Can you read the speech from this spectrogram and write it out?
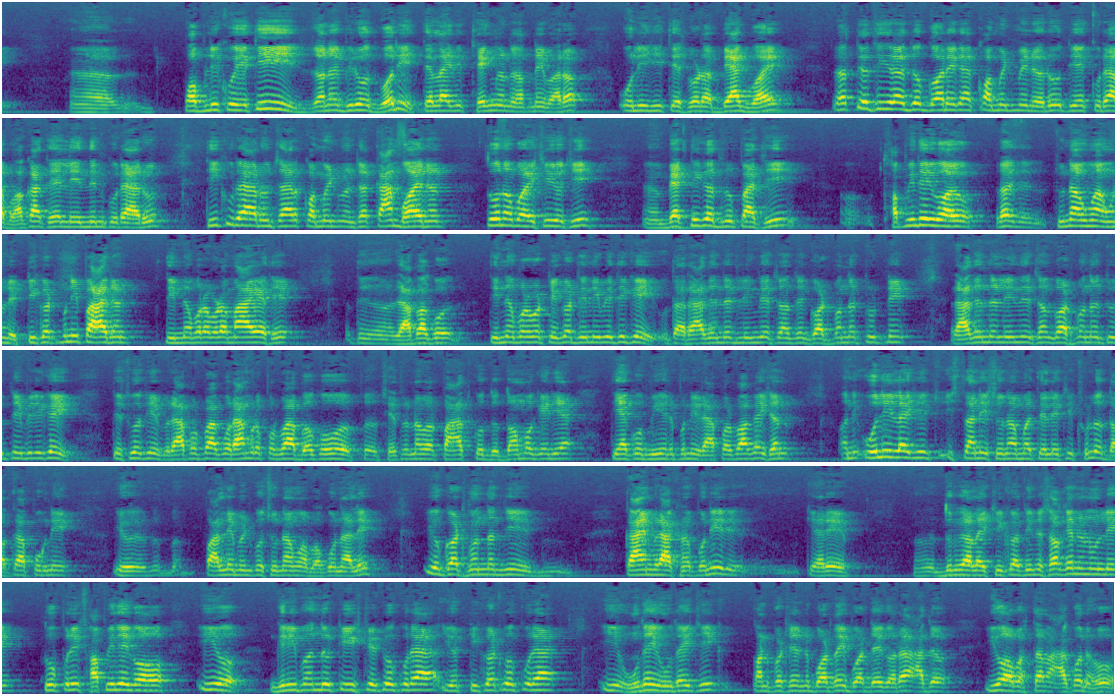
पब्लिकको यति जनविरोध भयो नि त्यसलाई चाहिँ थ्याक्न नसक्ने भएर ओलीजी त्यसबाट ब्याक भए र त्यतिखेर जो गरेका कमिटमेन्टहरू त्यो कुरा भएका थिए लेनदेन कुराहरू ती कुराअनुसार कमिटमेन्ट छ काम भएनन् त्यो नभएपछि यो चाहिँ व्यक्तिगत रूपमा चाहिँ थपिँदै गयो र चुनावमा उनले टिकट पनि पाएनन् तिन नम्बरबाट मागेका थिए। झापाको तिन नम्बरबाट टिकट दिने बित्तिकै उता राजेन्द्र लिङ्गदेसँग चाहिँ गठबन्धन टुट्ने राजेन्द्र लिङ्गदेसँग गठबन्धन टुट्ने बित्तिकै त्यसको चाहिँ राप्रपाको राम्रो प्रभाव भएको हो क्षेत्र नम्बर पाँचको दमक एरिया त्यहाँको मेयर पनि राप्रपाकै छन्। अनि ओलीलाई चाहिँ स्थानीय चुनावमा त्यसले चाहिँ ठुलो धक्का पुग्ने यो पार्लियामेन्टको चुनावमा भएको हुनाले यो गठबन्धन चाहिँ कायम राख्न पनि के अरे दुर्गालाई टिकट दिन सकेनन् उनले। त्यो पनि थपिँदै गयो। यो गृहबन्धु टी स्टेटको कुरा यो टिकटको कुरा यी हुँदै हुँदै चाहिँ कन्फर्टेसन बढ्दै बढ्दै गएर आज यो अवस्थामा आएको नै हो।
